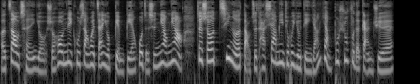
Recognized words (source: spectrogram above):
而造成有时候内裤上会沾有便便或者是尿尿。这时候，进而导致她下面就会有点痒痒不舒服的感觉。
